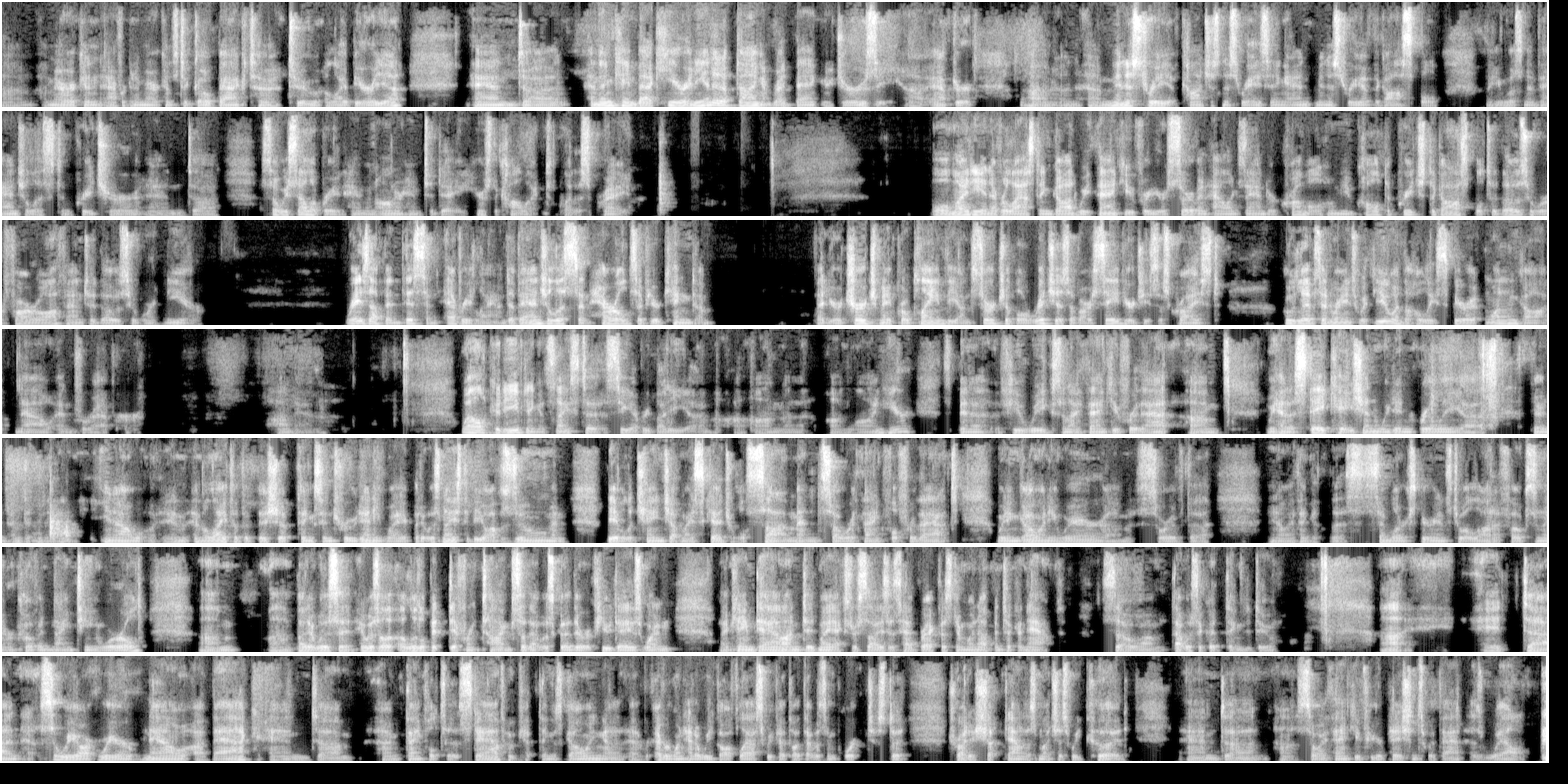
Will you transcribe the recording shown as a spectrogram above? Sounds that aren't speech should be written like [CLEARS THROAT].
um, American African Americans to go back to to Liberia, and uh, and then came back here. And he ended up dying in Red Bank, New Jersey, uh, after. a ministry of consciousness raising and ministry of the gospel. He was an evangelist and preacher, and so we celebrate him and honor him today. Here's the collect. Let us pray. Almighty and everlasting God, we thank you for your servant Alexander Crummell, whom you called to preach the gospel to those who were far off and to those who were near. Raise up in this and every land evangelists and heralds of your kingdom, that your church may proclaim the unsearchable riches of our Savior Jesus Christ, who lives and reigns with you in the Holy Spirit, one God, now and forever. Amen. Well, good evening. It's nice to see everybody um, on online here. It's been a, a, few weeks, and I thank you for that. Um, we had a staycation. We didn't really, uh, you know, in, in, the life of a bishop, things intrude anyway. But it was nice to be off Zoom and be able to change up my schedule some, and so we're thankful for that. We didn't go anywhere. Um, sort of the you know, I think the similar experience to a lot of folks in our COVID nineteen world. Um, uh, but it was a, it was a, a, little bit different time, so that was good. There were a few days when I came down, did my exercises, had breakfast, and went up and took a nap. So um, that was a good thing to do. Uh, it uh, so we are we are now uh, back, and um, I'm thankful to staff who kept things going. Uh, everyone had a week off last week. I thought that was important just to try to shut down as much as we could, and so I thank you for your patience with that as well. [CLEARS THROAT]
